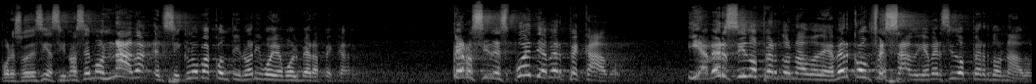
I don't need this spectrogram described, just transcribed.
Por eso decía, si no hacemos nada, el ciclo va a continuar y voy a volver a pecar. Pero si después de haber pecado y haber sido perdonado, de haber confesado y haber sido perdonado,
